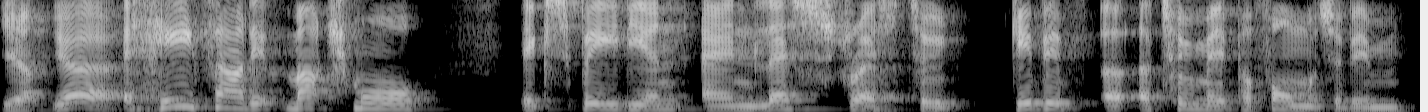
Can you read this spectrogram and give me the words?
Yeah. yeah, he found it much more expedient and less stress to give him a, a two-minute performance of him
